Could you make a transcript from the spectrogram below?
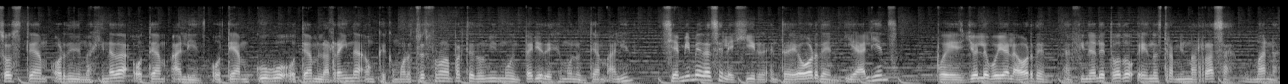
¿Sos Team Orden Imaginada o Team Aliens? ¿O Team Cubo o Team La Reina? Aunque como los tres forman parte de un mismo imperio, dejémoslo en Team Alien. Si a mí me das a elegir entre Orden y Aliens, pues yo le voy a la Orden. Al final de todo es nuestra misma raza humana.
